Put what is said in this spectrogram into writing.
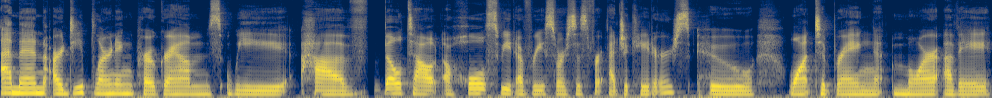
And then our deep learning programs, we have built out a whole suite of resources for educators who want to bring more of a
